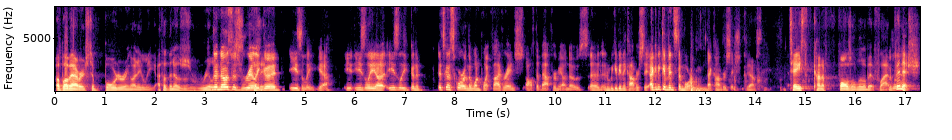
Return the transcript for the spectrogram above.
above average to bordering on elite. I thought the nose was really The nose good. was really 'Cause it- good, easily. Yeah, e- easily, uh, easily gonna. It's gonna score in the 1.5 range off the bat for me on nose, uh, and we could be in the conversation. I could be convinced of more in that conversation. Yeah. taste kind of falls a little bit flat. Little. Finish.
